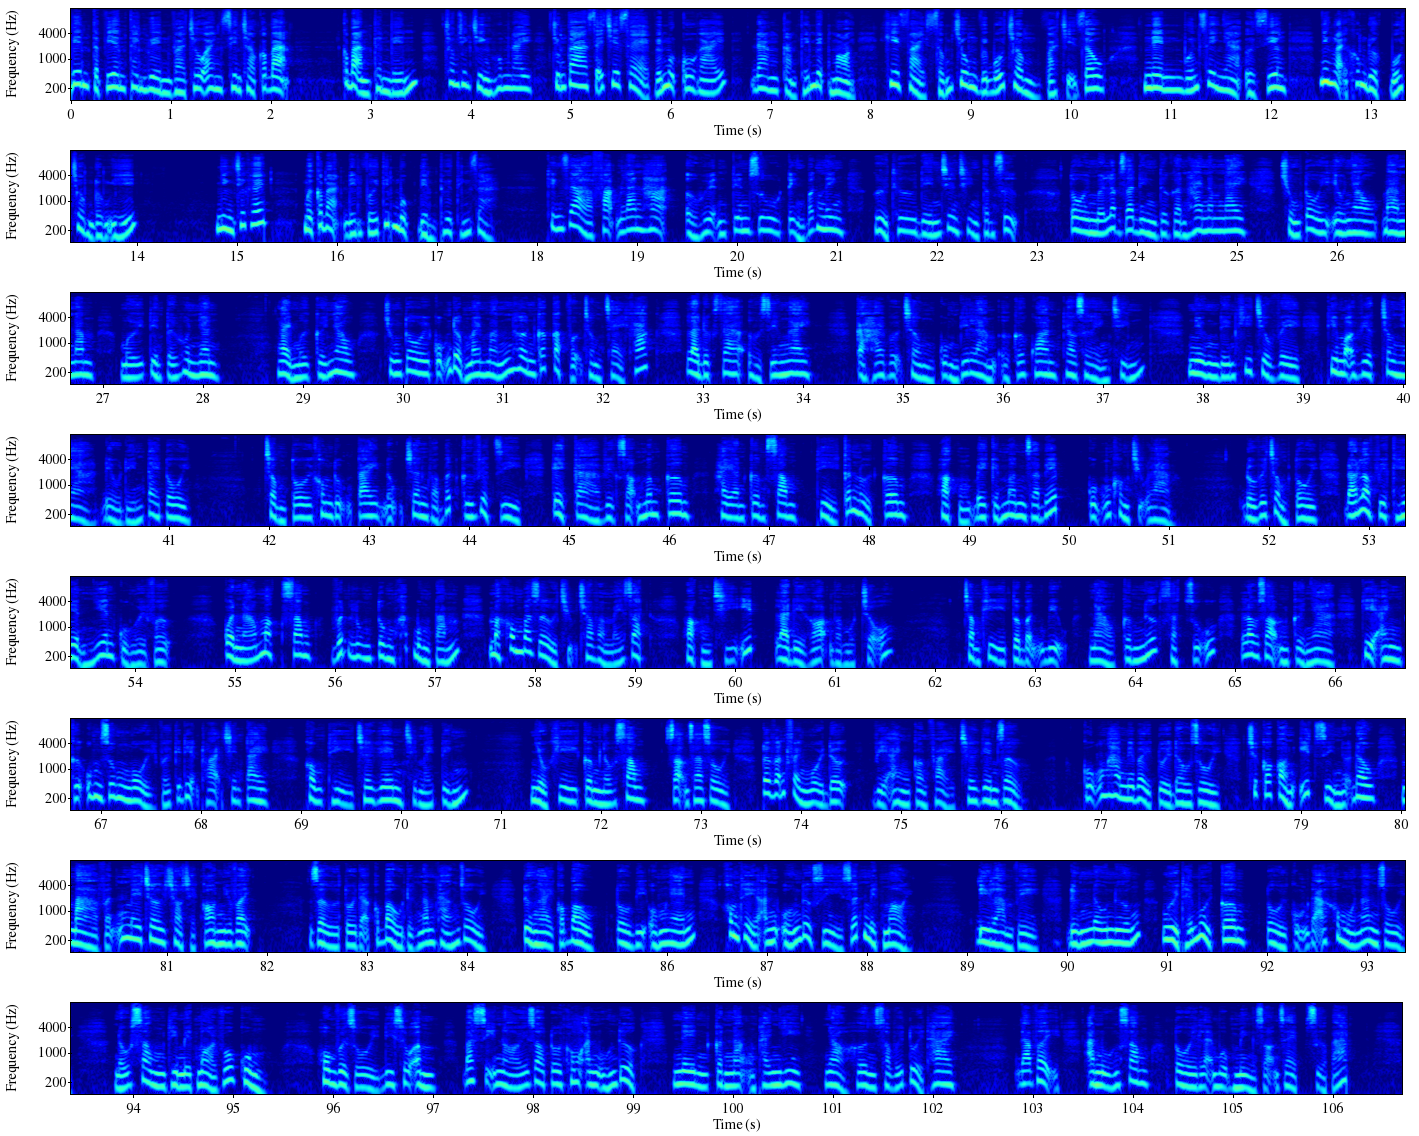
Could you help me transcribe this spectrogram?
Biên tập viên Thanh Huyền và Châu Anh xin chào các bạn. Các bạn thân mến, trong chương trình hôm nay chúng ta sẽ chia sẻ với một cô gái đang cảm thấy mệt mỏi khi phải sống chung với bố chồng và chị dâu nên muốn xây nhà ở riêng nhưng lại không được bố chồng đồng ý. Nhưng trước hết, mời các bạn đến với tiết mục điểm thư thính giả. Thính giả Phạm Lan Hạ ở huyện Tiên Du, tỉnh Bắc Ninh gửi thư đến chương trình tâm sự. Tôi mới lập gia đình được gần 2 năm nay, chúng tôi yêu nhau 3 năm mới tiến tới hôn nhân. Ngày mới cưới nhau, chúng tôi cũng được may mắn hơn các cặp vợ chồng trẻ khác là được ra ở riêng ngay. Cả hai vợ chồng cùng đi làm ở cơ quan theo giờ hành chính, nhưng đến khi chiều về thì mọi việc trong nhà đều đến tay tôi. Chồng tôi không đụng tay, động chân vào bất cứ việc gì, kể cả việc dọn mâm cơm hay ăn cơm xong thì cất nồi cơm hoặc bê cái mâm ra bếp cũng không chịu làm. Đối với chồng tôi, đó là việc hiển nhiên của người vợ quần áo mặc xong vứt lung tung khắp bùng tắm mà không bao giờ chịu cho vào máy giặt hoặc chí ít là để gọn vào một chỗ. Trong khi tôi bận bịu nào cơm nước giặt rũ, lau dọn cửa nhà thì anh cứ ung dung ngồi với cái điện thoại trên tay, không thì chơi game trên máy tính. Nhiều khi cơm nấu xong, dọn ra rồi, tôi vẫn phải ngồi đợi vì anh còn phải chơi game dở. Cũng 27 tuổi đầu rồi, chứ có còn ít gì nữa đâu mà vẫn mê chơi trò trẻ con như vậy. Giờ tôi đã có bầu được 5 tháng rồi. Từ ngày có bầu, tôi bị ốm nghén, không thể ăn uống được gì, rất mệt mỏi. Đi làm về, đứng nấu nướng, ngửi thấy mùi cơm, tôi cũng đã không muốn ăn rồi. Nấu xong thì mệt mỏi vô cùng. Hôm vừa rồi đi siêu âm, bác sĩ nói do tôi không ăn uống được nên cân nặng thai nhi nhỏ hơn so với tuổi thai. Đã vậy, ăn uống xong tôi lại một mình dọn dẹp rửa bát.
